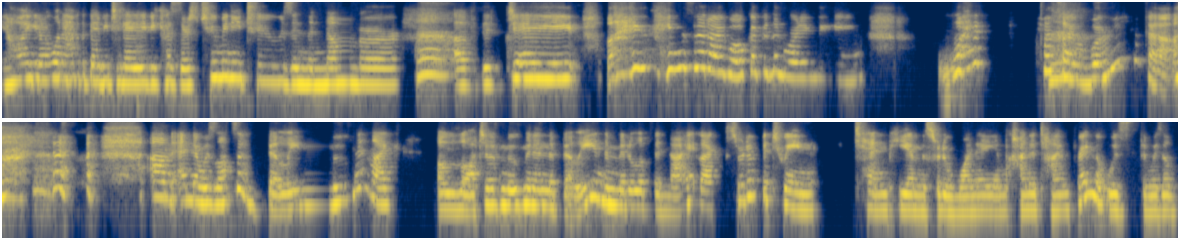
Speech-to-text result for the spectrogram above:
you know, I don't want to have the baby today because there's too many twos in the number of the date. Like things that I woke up in the morning thinking, what was I worried about? um, and there was lots of belly movement, like a lot of movement in the belly in the middle of the night, like sort of between 10 p.m. and sort of 1 a.m. kind of time frame. It was there was a,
